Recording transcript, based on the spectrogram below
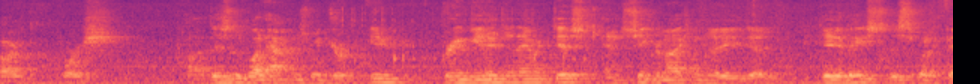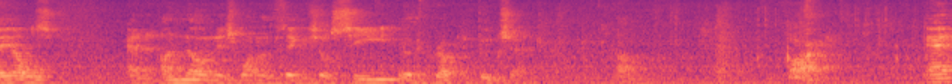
are of course, uh, this is what happens when you're in- bringing in a dynamic disk and synchronizing the, the database, this is when it fails, and unknown is one of the things you'll see with a corrupted boot sector. Um, All right. And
